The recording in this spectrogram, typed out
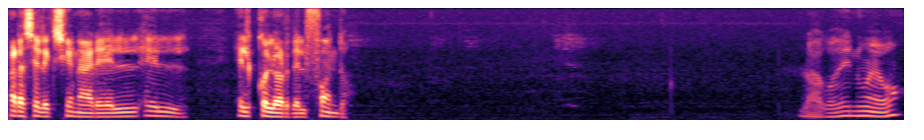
para seleccionar el, el, el color del fondo. Lo hago de nuevo.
